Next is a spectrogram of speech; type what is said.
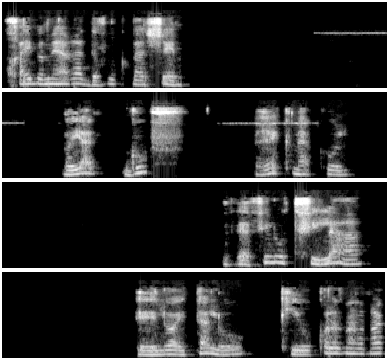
הוא חי במערה, דבוק בהשם. הוא היה גוף ריק מהכל. ואפילו תפילה אה, לא הייתה לו, כי הוא כל הזמן רק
